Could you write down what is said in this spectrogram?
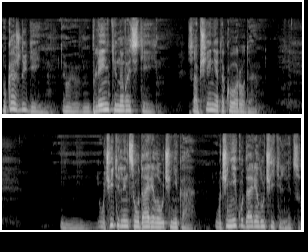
ну каждый день э, в ленте новостей сообщения такого рода. Учительница ударила ученика. Ученик ударил учительницу.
